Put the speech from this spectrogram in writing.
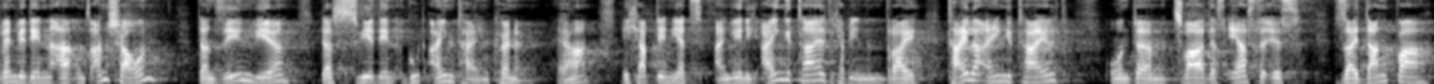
wenn wir den äh, uns anschauen, dann sehen wir, dass wir den gut einteilen können. Ja, ich habe den jetzt ein wenig eingeteilt. Ich habe ihn in drei Teile eingeteilt. Und ähm, zwar das erste ist, sei dankbar,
